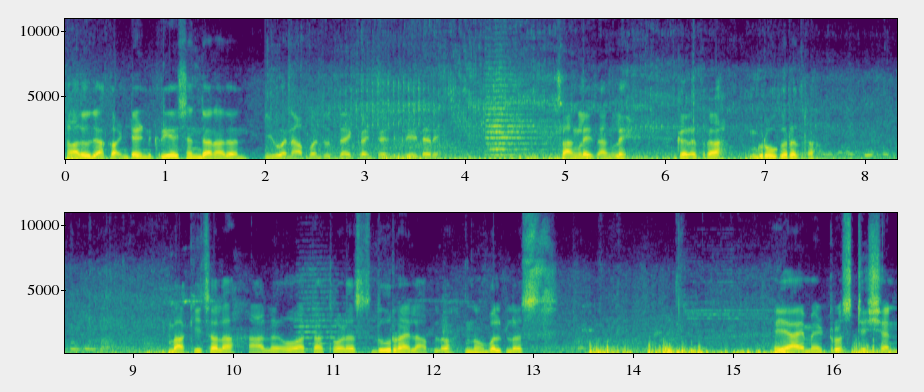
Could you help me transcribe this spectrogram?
चालू द्या कंटेंट क्रिएशन दनादन. इवन आपण सुद्धा एक कंटेंट क्रिएटर आहे. चांगलं आहे चांगलं आहे करत राहा ग्रो करत राहा. बाकी चला आलो आता थोडंच दूर राहिलं आपलं नोबल प्लस हे आहे मेट्रो स्टेशन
